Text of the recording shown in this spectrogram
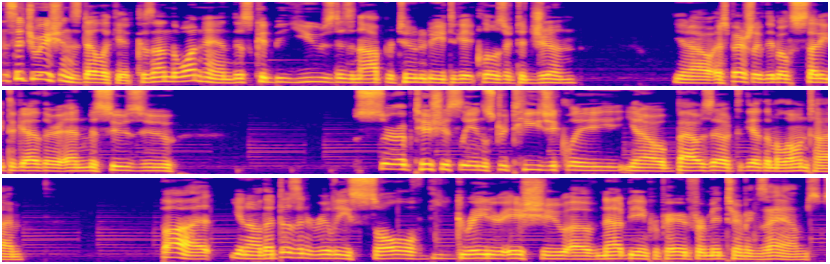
the situation's delicate because on the one hand, this could be used as an opportunity to get closer to Jun. You know, especially if they both study together and Misuzu surreptitiously and strategically, you know, bows out to give them alone time. But, you know, that doesn't really solve the greater issue of not being prepared for midterm exams.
